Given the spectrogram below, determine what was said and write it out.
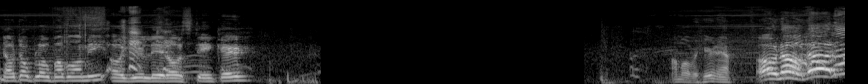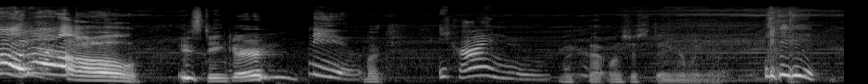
No, don't blow bubble on me. Oh, you little stinker. I'm over here now. Oh, no, no, no, no! You stinker. New. Look, Behind you. look, that one's just staying in my nose.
